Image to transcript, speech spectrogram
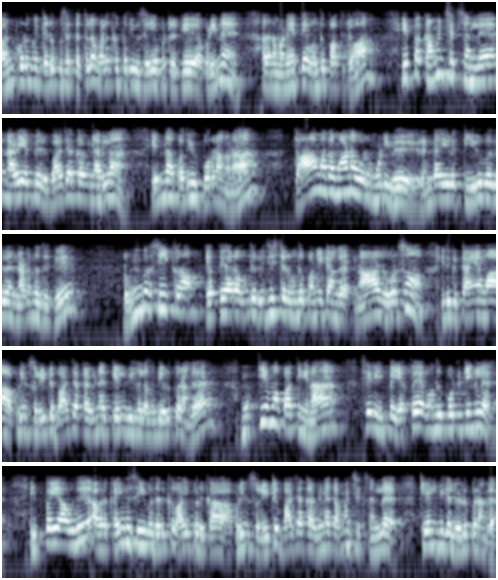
வன்கொடுமை தடுப்பு சட்டத்தில் வழக்கு பதிவு செய்யப்பட்டிருக்கு அப்படின்னு அதை நம்ம நேற்றே வந்து பார்த்துட்டோம். இப்போ கமெண்ட் செக்ஷனில் நிறைய பேர் பாஜகவினர்லாம் என்ன பதிவு போடுறாங்கன்னா தாமதமான ஒரு முடிவு ரெண்டாயிரத்தி இருபதுல நடந்ததுக்கு ரொம்ப சீக்கிரம் எஃப்ஐஆரை வந்து ரிஜிஸ்டர் வந்து பண்ணிட்டாங்க. நாலு வருஷம் இதுக்கு டைமா அப்படின்னு சொல்லிட்டு பாஜகவினர் கேள்விகளை வந்து எழுப்புறாங்க. முக்கியமாக பார்த்தீங்கன்னா சரி இப்போ எஃப்ஐஆர் வந்து போட்டுட்டீங்களே இப்போயாவது அவரை கைது செய்வதற்கு வாய்ப்பு இருக்கா அப்படின்னு சொல்லிட்டு பாஜகவினர் கமெண்ட் செக்ஷனில் கேள்விகள் எழுப்புறாங்க.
